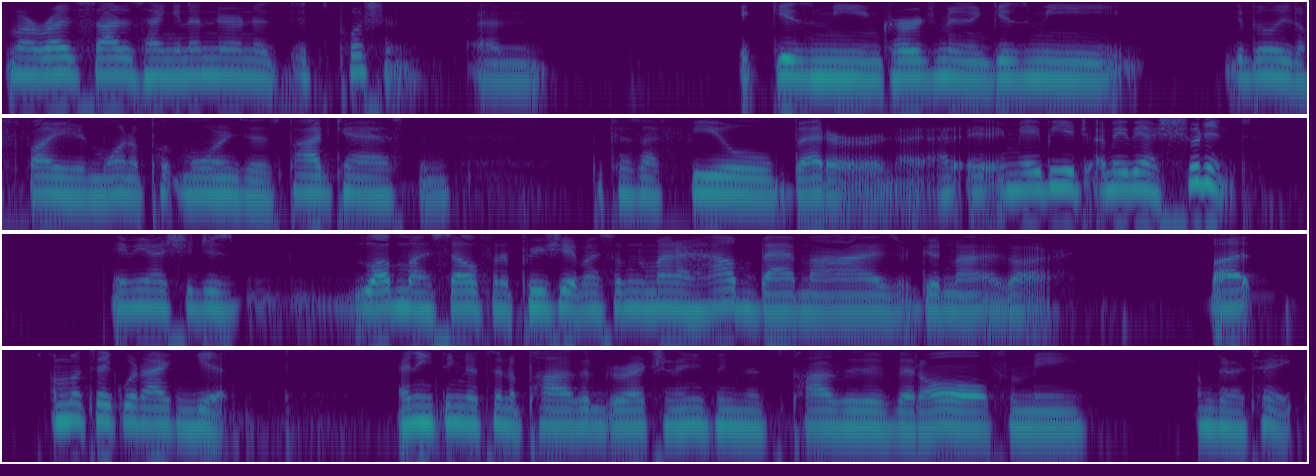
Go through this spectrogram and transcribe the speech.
My right side is hanging in there and it's it's pushing. And it gives me encouragement. It gives me the ability to fight and want to put more into this podcast and because I feel better and I, I maybe maybe I shouldn't. Maybe I should just love myself and appreciate myself no matter how bad my eyes or good my eyes are. But I'm going to take what I can get. Anything that's in a positive direction, anything that's positive at all for me, I'm going to take.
